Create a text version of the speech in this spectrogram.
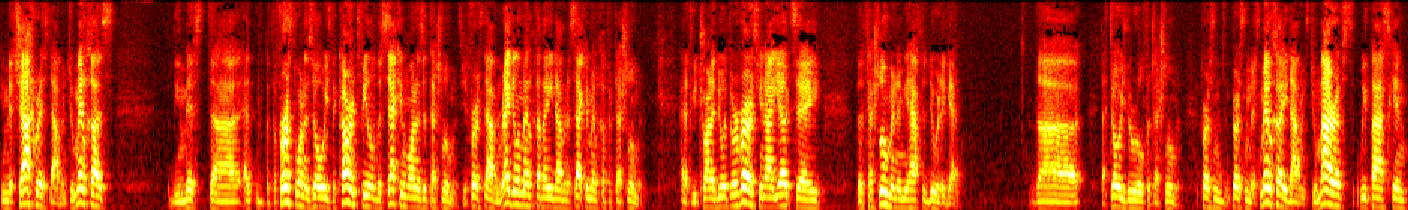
you missed shachris, daven two minchas, you missed, uh, and, but the first one is always the current tefillah, the second one is a tashlumin. You first daven regular mincha, then you daven a second mincha for tashlumin. And if you try to do it the reverse, you're not yotze the tashlumin, and you have to do it again. The, that's always the rule for tashlumin. Person, person missed mincha, he davens two marivs, we paskin.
